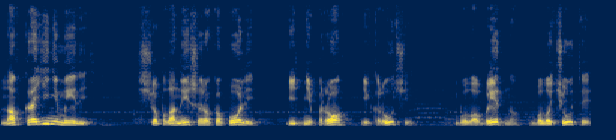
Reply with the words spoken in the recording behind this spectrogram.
на Вкраїні милій, що плани широкополі, і Дніпро, і кручі, було видно, було чути,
